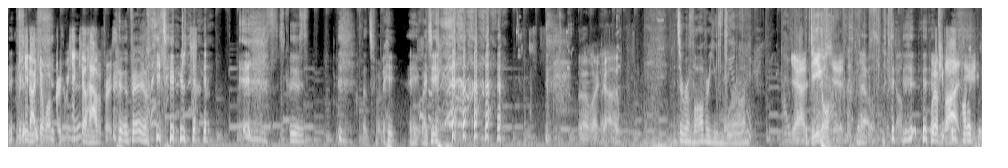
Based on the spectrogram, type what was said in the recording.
We cannot kill one person. We can kill half a person. Apparently, dude. That's funny. I hate my team. Oh my god. it's a revolver, you moron. Yeah. The Deagle. shit. No. So dumb. What a bot, dude.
